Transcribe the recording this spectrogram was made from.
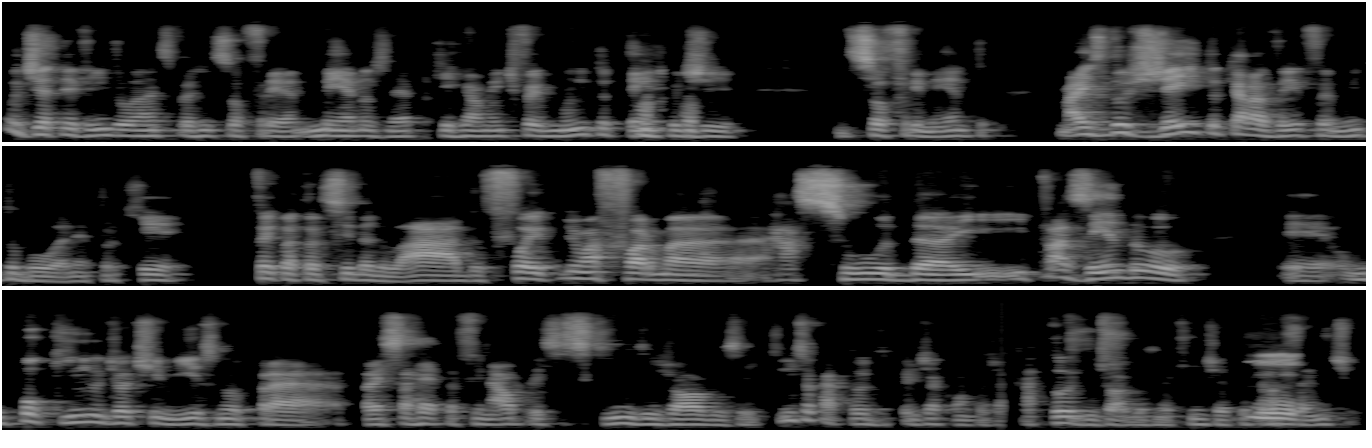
podia ter vindo antes para a gente sofrer menos, né? Porque realmente foi muito tempo de, de sofrimento, mas do jeito que ela veio foi muito boa, né? Porque foi com a torcida do lado, foi de uma forma raçuda e, e trazendo é, um pouquinho de otimismo para essa reta final, para esses 15 jogos, 15 ou 14, perdi a conta já, 14 jogos né, que a gente já tem pela frente,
